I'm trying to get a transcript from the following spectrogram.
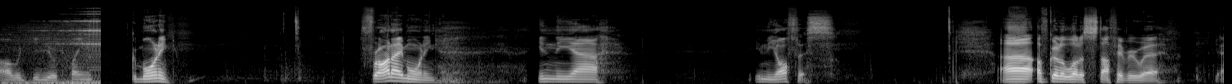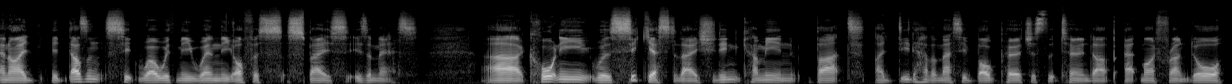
I would give you a clean. Good morning. Friday morning, in the uh, in the office. Uh, I've got a lot of stuff everywhere, and I it doesn't sit well with me when the office space is a mess. Uh, Courtney was sick yesterday. She didn't come in, but I did have a massive bulk purchase that turned up at my front door,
